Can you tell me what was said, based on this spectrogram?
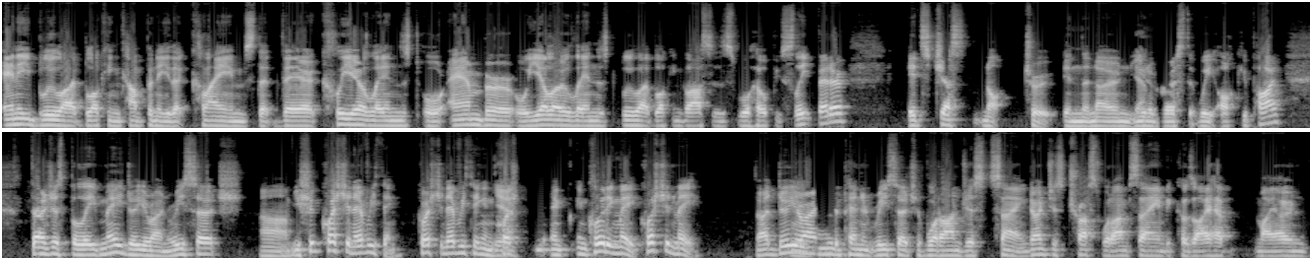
any blue light blocking company that claims that their clear lensed or amber or yellow lensed blue light blocking glasses will help you sleep better, it's just not true in the known yep. universe that we occupy. Don't just believe me, do your own research. Um, you should question everything. Question everything, and yeah. question, including me. Question me. Do your mm. own independent research of what I'm just saying. Don't just trust what I'm saying because I have my own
